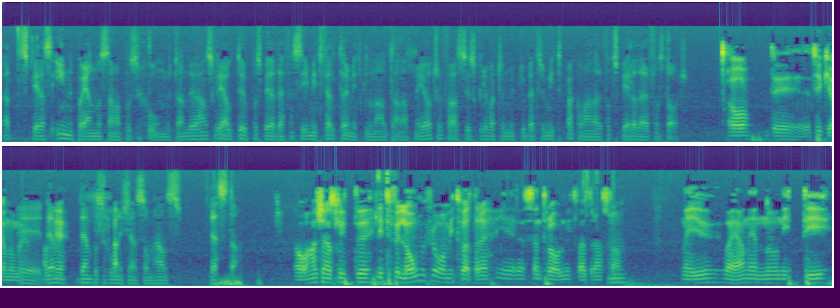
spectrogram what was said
att spelas in på en och samma position. Utan det, han skulle ju alltid upp och spela defensiv mittfältare mitt bland allt annat. Men jag tror Fazio skulle varit en mycket bättre mittback om han hade fått spela där från start. Ja, det, det tycker jag nog med. Den, den positionen känns som hans bästa. Ja, han känns lite, lite för lång för att vara mittfältare, i central mittfältare nästan. Mm. Han är ju, vad är han, 1,90?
